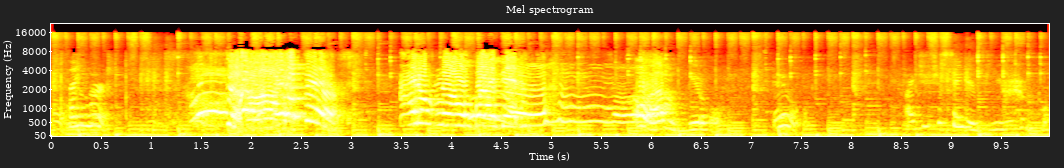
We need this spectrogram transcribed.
I thought you were. I got there. I don't know, but I did. Oh, that was beautiful. Ew. Why'd you just say you're beautiful?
